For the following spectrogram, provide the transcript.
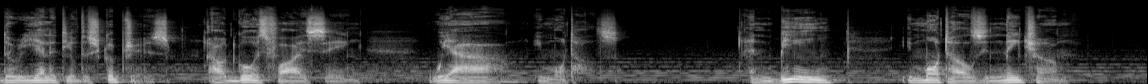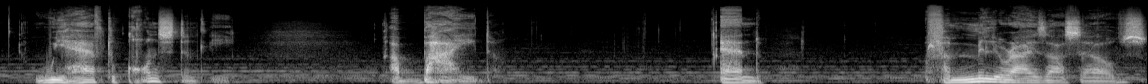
the reality of the scriptures, I would go as far as saying we are immortals. And being immortals in nature, we have to constantly abide and familiarize ourselves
